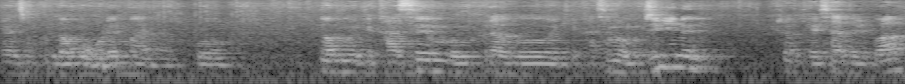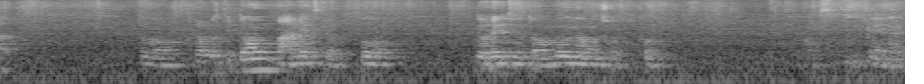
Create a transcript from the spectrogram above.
이런 작품 너무 오랜만이었고 너무 이렇게 가슴 뭉클하고 이렇게 가슴을 움직이는 그런 대사들과 또 그런 것들이 너무 마음에 들었고 노래도 너무 너무 좋고 네.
